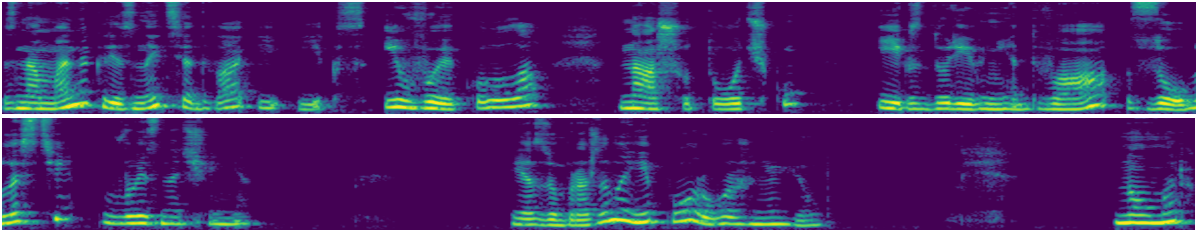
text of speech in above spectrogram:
знаменник різниця 2 і х. І виколола нашу точку х дорівнює 2 з області визначення. Я зобразила її порожньою. Номер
